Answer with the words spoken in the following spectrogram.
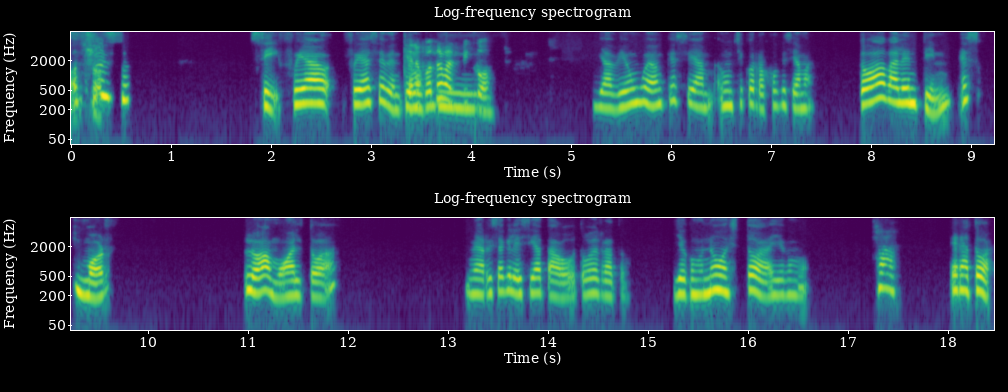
Kenzo. Kenzo. Sí, fui a, fui a ese evento que lo encuentro y, pico. y había un weón que se llama, un chico rojo que se llama Toa Valentín, es un amor, lo amo al Toa, me da risa que le decía Tao todo el rato. Y yo como, no, es Toa, y yo como, era Toa.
